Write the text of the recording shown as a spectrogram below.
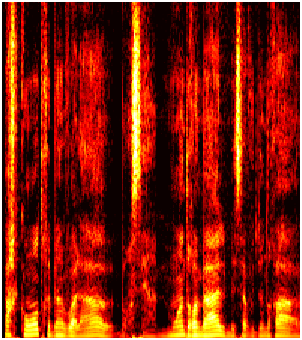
Par contre, ben voilà, euh, bon, c'est un moindre mal, mais ça vous donnera euh,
